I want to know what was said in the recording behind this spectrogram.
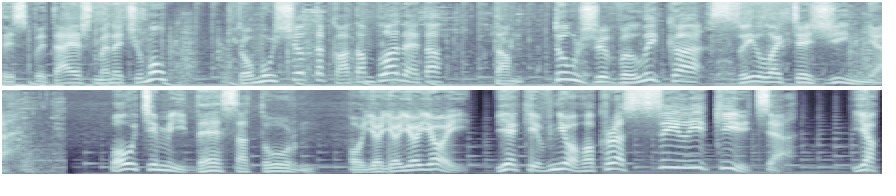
Ти спитаєш мене чому? Тому що така там планета. Там дуже велика сила тяжіння. Потім йде Сатурн. Ой-ой-ой-ой, які в нього красиві кільця, як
